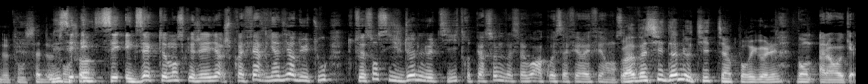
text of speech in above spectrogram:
De ton set de mais ton c'est choix ex- c'est exactement ce que j'allais dire. Je préfère rien dire du tout. De toute façon, si je donne le titre, personne va savoir à quoi ça fait référence. Ouais, vas-y, donne le titre, tiens, pour rigoler. Bon, alors ok.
